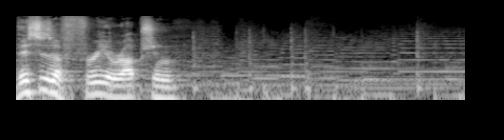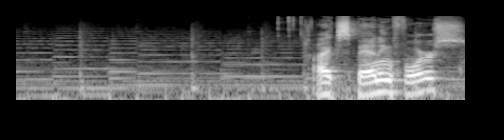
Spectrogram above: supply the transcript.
This is a free eruption. Expanding force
